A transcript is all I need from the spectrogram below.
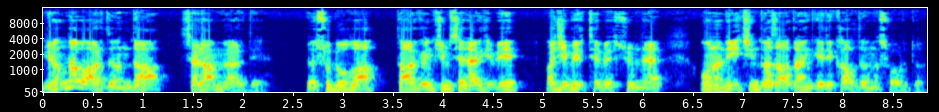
Yanına vardığında selam verdi. Resulullah dargın kimseler gibi acı bir tebessümle ona niçin gazadan geri kaldığını sordu.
